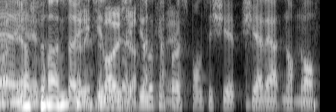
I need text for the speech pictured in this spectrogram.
right now, yeah. son. So if you're, look, if you're looking for Yeah. a sponsorship, shout out, knock off,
